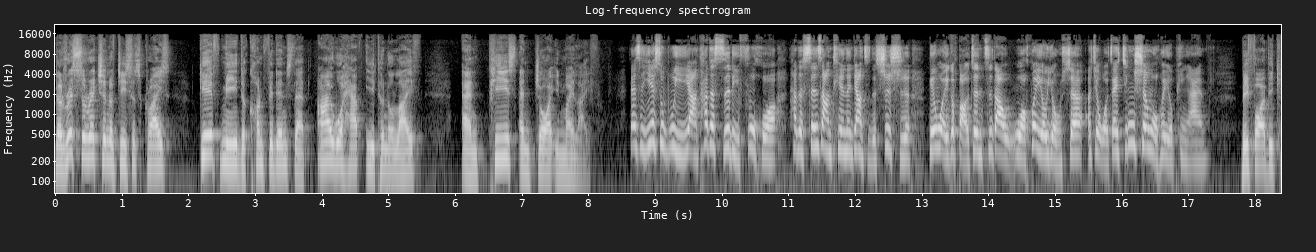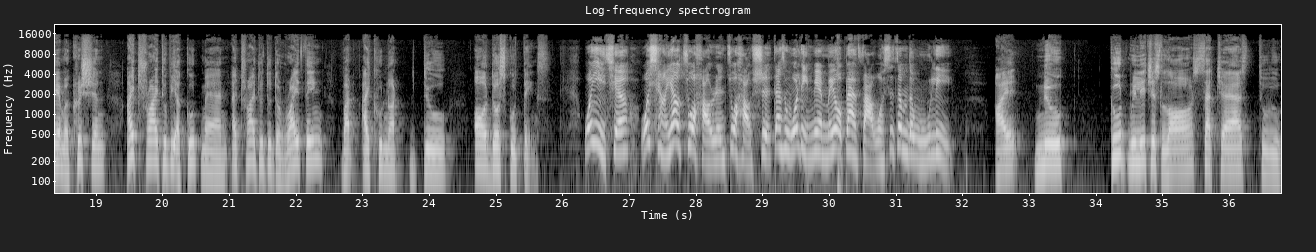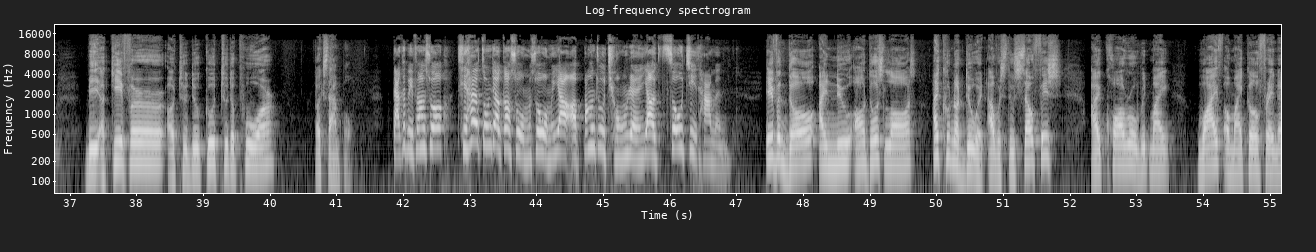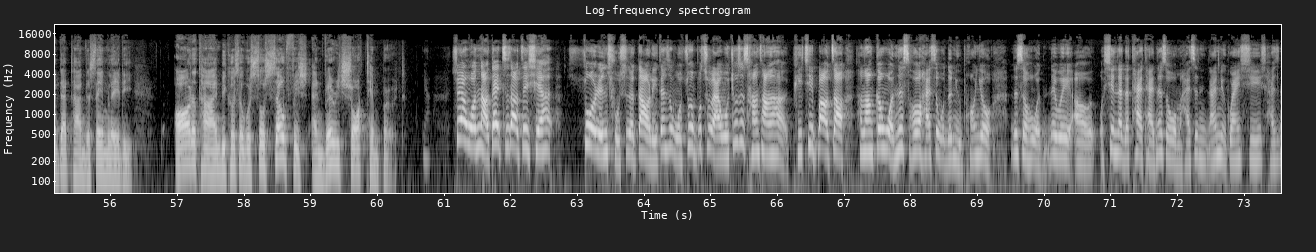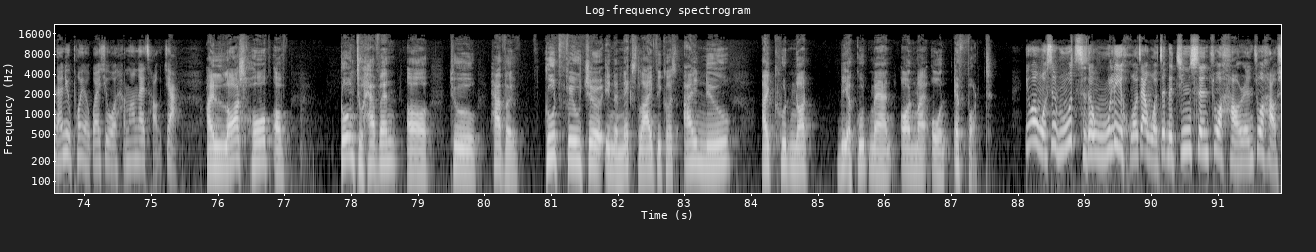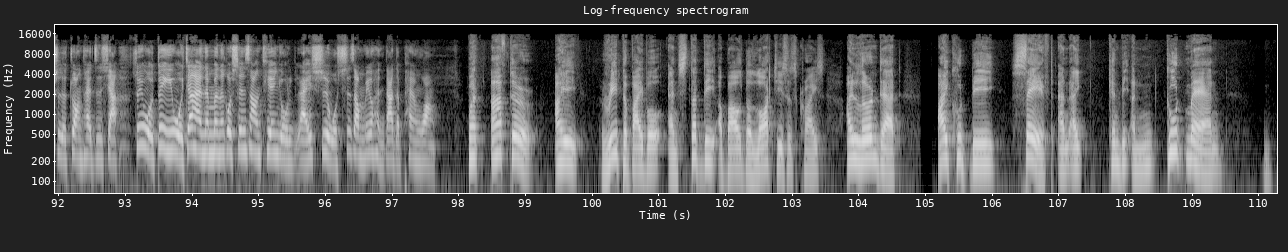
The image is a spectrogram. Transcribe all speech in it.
The resurrection of Jesus Christ gave me the confidence that I will have eternal life and peace and joy in my life. 但是耶稣不一样，他的死里复活，他的升上天的这样子的事实，给我一个保证，知道我会有永生，而且我在今生我会有平安。 Before I became a Christian, I tried to be a good man. I tried to do the right thing, but I could not do all those good things. 我以前我想要做好人做好事，但是我里面没有办法，我是这么的无力。 I knew good religious laws such as to be a giver or to do good to the poor, for example. 打个比方说，其他的宗教告诉我们说，我们要呃帮助穷人，要周济他们。 Even though I knew all those laws, I could not do it. I was still selfish. I quarreled with my wife or my girlfriend at that time, the same lady, all the time because I was so selfish and very short tempered. 虽然我脑袋知道这些 做人处事的道理，但是我做不出来。我就是常常脾气暴躁，常常跟我那时候还是我的女朋友，那时候我那位呃我现在的太太，那时候我们还是男女关系，还是男女朋友关系，我常常在吵架。I lost hope of going to heaven or to have a good future in the next life because I knew I could not be a good man on my own effort. 因为我是如此的无力，活在我这个今生做好人、做好事的状态之下，所以我对于我将来能不能够升上天、有来世，我事实上没有很大的盼望。 But after I read the Bible and study about the Lord Jesus Christ, I learned that I could be saved and I can be a good man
